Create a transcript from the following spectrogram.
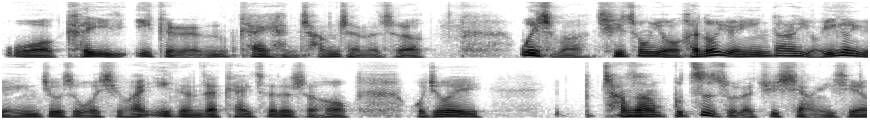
我可以一个人开很长程的车。为什么？其中有很多原因，当然有一个原因就是我喜欢一个人在开车的时候，我就会。常常不自主的去想一些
